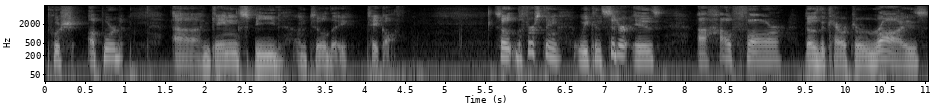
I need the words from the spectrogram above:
push upward, uh, gaining speed until they take off. So the first thing we consider is uh, how far does the character rise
